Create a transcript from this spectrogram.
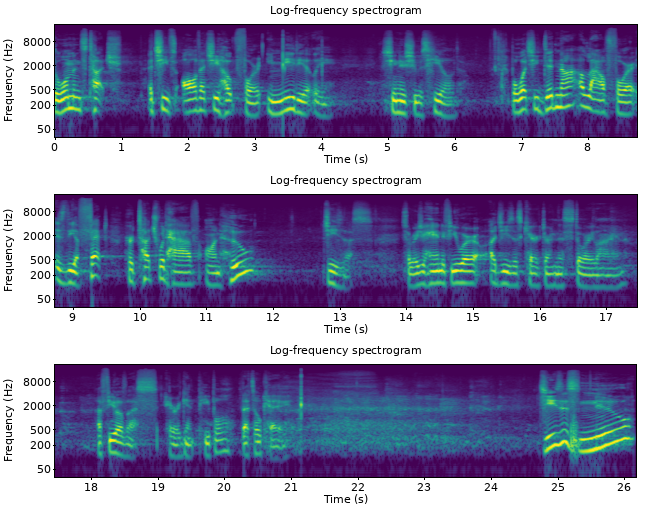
the woman's touch achieves all that she hoped for immediately. She knew she was healed. But what she did not allow for is the effect her touch would have on who? Jesus. So raise your hand if you were a Jesus character in this storyline. A few of us, arrogant people, that's okay. Jesus knew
